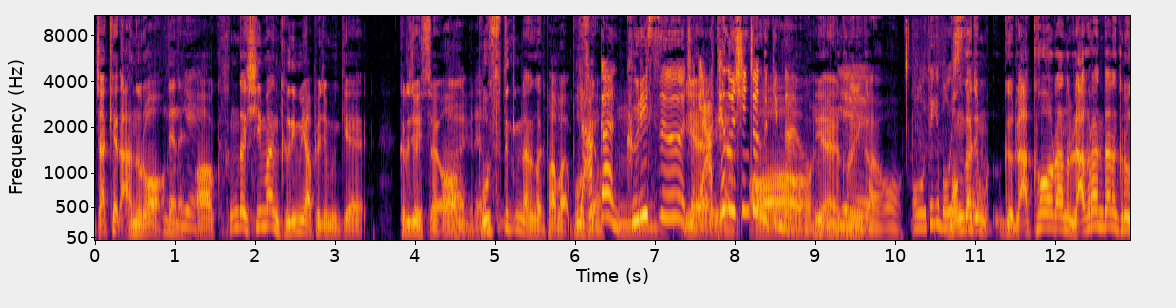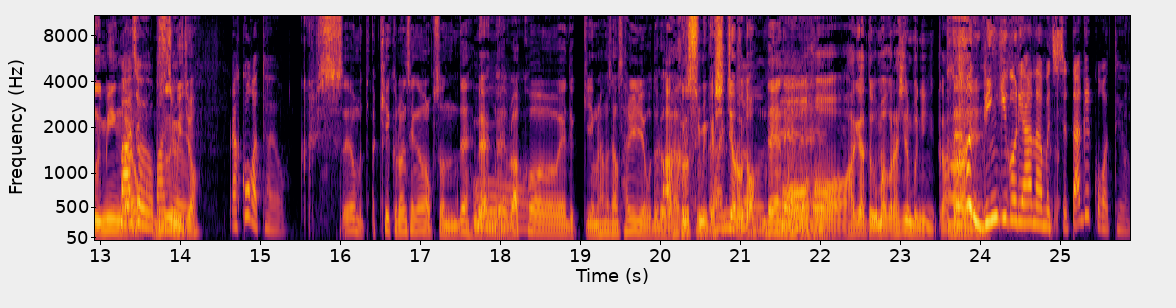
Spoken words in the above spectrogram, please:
자켓 안으로 네네. 예. 어, 상당히 심한 그림이 앞에 좀 이렇게 그려져 있어요. 아? 보스 느낌 나는 것 같아요. 봐봐, 보세요. 약간 그리스 저기 예, 아테논 예. 신전 느낌 어, 나요. 예, 음, 그러니까요. 어, 되게 멋있어요. 뭔가 좀그 락커라는 락을 한다는 그런 의미인가요? 맞아요, 무슨 맞아요. 의미죠? 락커 같아요. 글쎄요, 뭐 딱히 그런 생각은 없었는데 네. 네, 락커의 느낌을 항상 살리려고 노력을 아 하고 그렇습니까? 있습니다. 실제로도? 네네네. 어허, 하기가 또 음악을 하시는 분이니까. 네. 큰 링귀걸이 하나 하면 진짜 딱일 것 같아요.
